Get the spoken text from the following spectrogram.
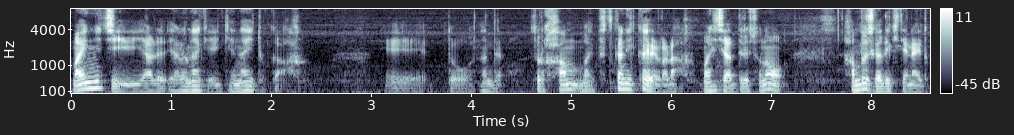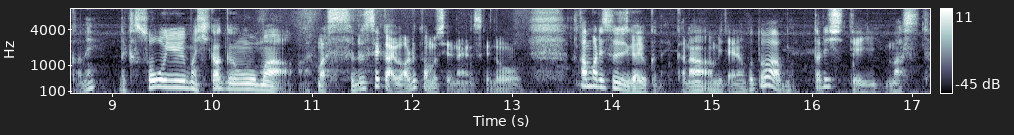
毎日やるやらなきゃいけないとかえー、っとなんだろうそれ半2日に1回だから毎日やってる人の半分しかできてないとかね。なんかそういうまあ比較をまあ、まあ、する世界はあるかもしれないですけどあんまり数字が良くないかなみたいなことは思ったりしていますと。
